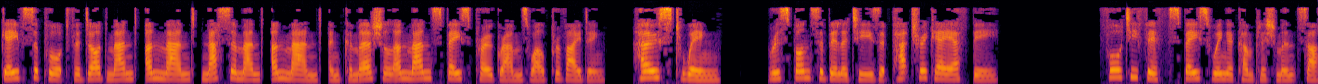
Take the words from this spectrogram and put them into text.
Gave support for DOD manned, unmanned, NASA manned, unmanned, and commercial unmanned space programs while providing host wing Responsibilities at Patrick AFB 45th Space Wing accomplishments are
